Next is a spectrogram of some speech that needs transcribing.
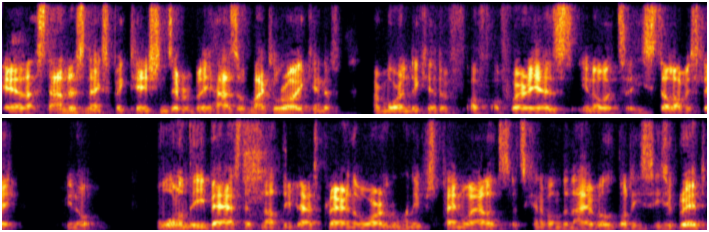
Yeah, the standards and expectations everybody has of McIlroy kind of are more indicative of, of where he is. You know, it's he's still obviously, you know, one of the best, if not the best player in the world. And when he was playing well, it's it's kind of undeniable. But he's he's a great,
